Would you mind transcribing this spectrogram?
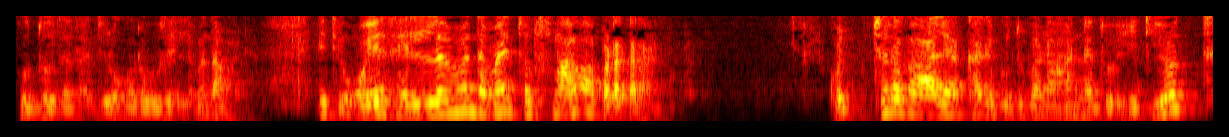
උද්දෝද රජුල කරපු සෙල්ලම තමයි. ඉතින් ඔය සෙල්ලම තමයි තෘෂ්ණාව අපට කරන්නේ. කොච්චර කාලයක් හරි බුදුබණ අහන්න නැතුව හිටියොත්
